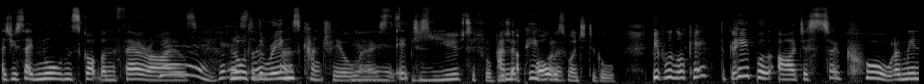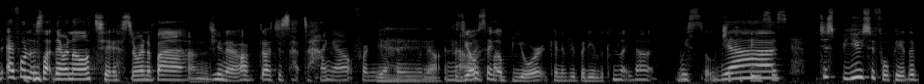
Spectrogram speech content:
as you say, northern Scotland, the Faroe Isles, Yeah, yeah, Lord it's of the Rings that. country almost. Yeah, it's It just beautiful. and the I've people always are- wanted to go. People okay? the people are just so cool. I mean, everyone looks like they're an artist or in a band. You know, I've, I just had to hang out for an evening. with Yeah, because you all ice think Bjork and everybody looking like that. We, with little cheeky yeah, just beautiful people. The,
